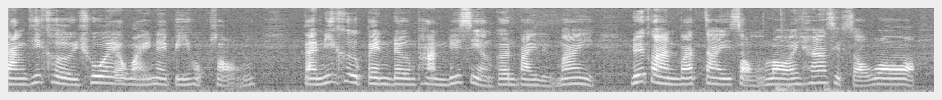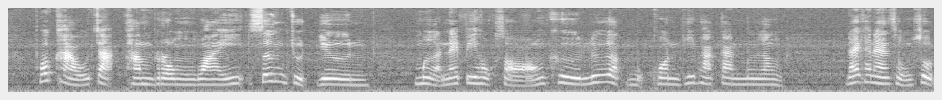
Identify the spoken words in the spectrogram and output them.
ดังที่เคยช่วยเอาไว้ในปี 62 แต่นี่คือเป็นเดิมพันที่เสี่ยงเกินไปหรือไม่ ด้วยการวัดใจ 250 สว พวกเขาจะทำรงไว้ซึ่งจุดยืน เหมือนในปี 62 คือเลือกบุคคลที่พักการเมือง ได้คะแนนสูงสุด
